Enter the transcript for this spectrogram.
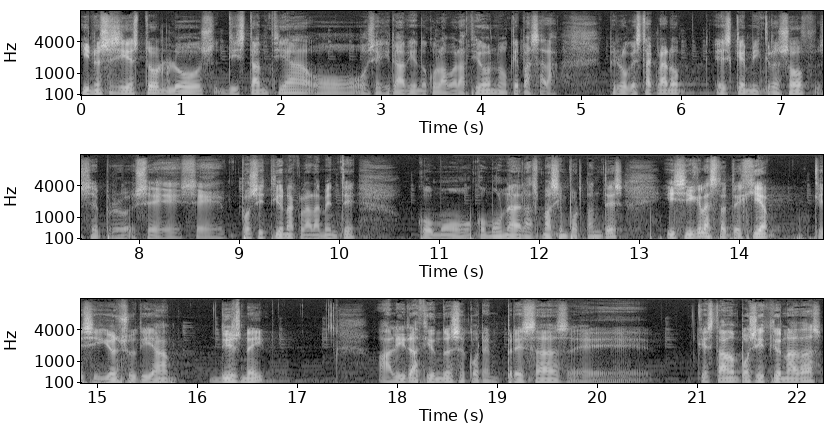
y no sé si esto los distancia o seguirá habiendo colaboración o qué pasará pero lo que está claro es que Microsoft se, se, posiciona claramente como, una de las más importantes y sigue la estrategia que siguió en su día Disney al ir haciéndose con empresas eh, que estaban posicionadas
